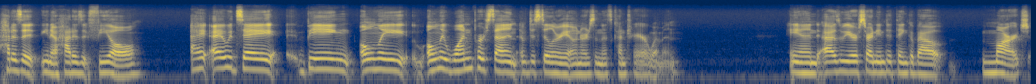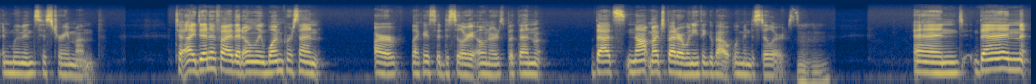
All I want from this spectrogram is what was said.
how does it, you know, how does it feel? I, I would say being only only one percent of distillery owners in this country are women. And as we are starting to think about March and Women's History Month, to identify that only one percent are, like I said, distillery owners, but then that's not much better when you think about women distillers. Mm-hmm. And then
